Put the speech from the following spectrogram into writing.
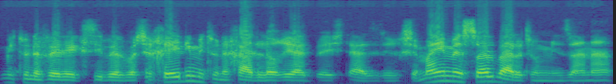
می‌تونه فلکسیبل باشه خیلی می‌تونه خلاقیت بهش تزریق شه. من این مثال براتون می‌زنم.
